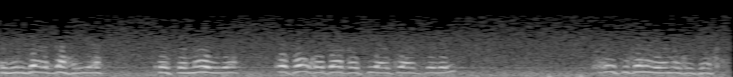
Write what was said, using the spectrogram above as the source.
cudurdaar qahri ah oo samaawi ah oo fawqa daaqati ah ku habsaday wuxuu tukanayaa markuu soo kaco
